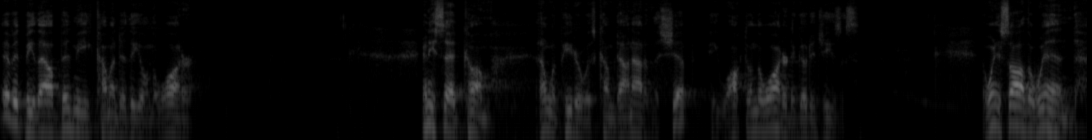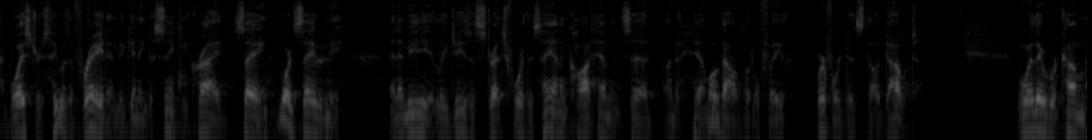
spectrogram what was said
if it be thou, bid me come unto thee on the water. And he said, Come. And when Peter was come down out of the ship, he walked on the water to go to Jesus. And when he saw the wind boisterous, he was afraid and beginning to sink, he cried, saying, Lord, save me. And immediately Jesus stretched forth his hand and caught him and said unto him, O thou of little faith, wherefore didst thou doubt? And when they were come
